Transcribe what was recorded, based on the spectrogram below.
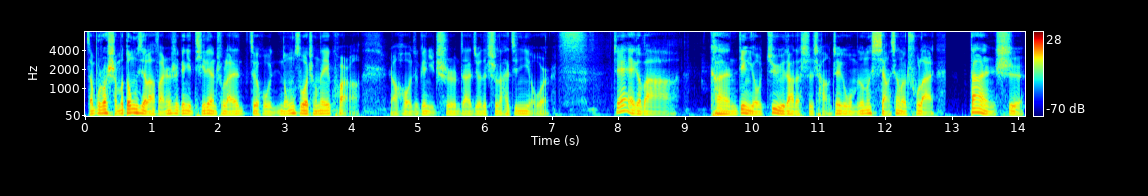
咱不说什么东西了，反正是给你提炼出来，最后浓缩成那一块儿啊，然后就给你吃，大家觉得吃的还津津有味儿。这个吧，肯定有巨大的市场，这个我们都能想象的出来。但是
